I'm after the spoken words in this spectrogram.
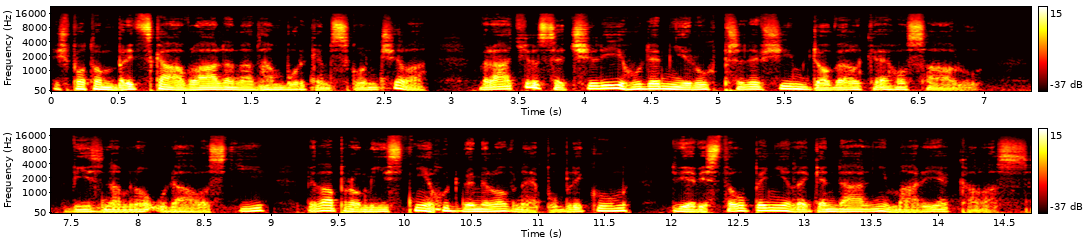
Když potom britská vláda nad Hamburkem skončila, vrátil se čilý hudební ruch především do velkého sálu. Významnou událostí byla pro místní hudby milovné publikum dvě vystoupení legendární Marie Callas.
